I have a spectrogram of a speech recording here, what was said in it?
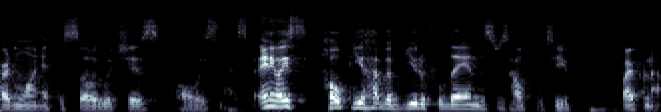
Online episode, which is always nice. But anyways, hope you have a beautiful day and this was helpful to you. Bye for now.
